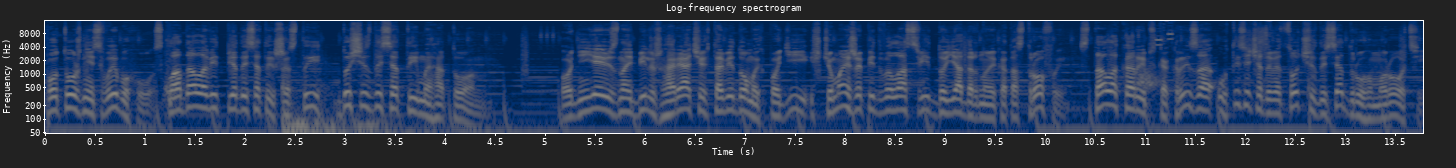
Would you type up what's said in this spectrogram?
Потужність вибуху складала від 56 до 60 мегатонн. Однією з найбільш гарячих та відомих подій, що майже підвела світ до ядерної катастрофи, стала Карибська криза у 1962 році.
